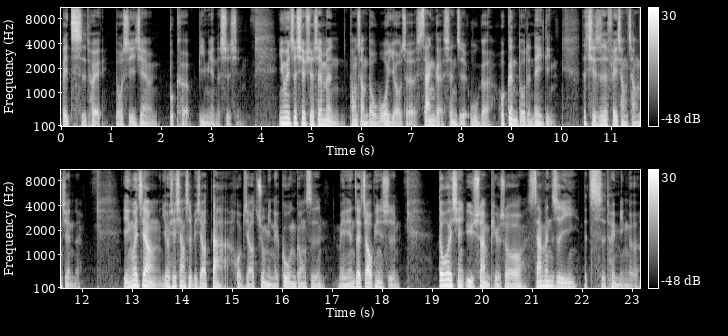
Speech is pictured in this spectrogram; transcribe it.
被辞退都是一件不可避免的事情。因为这些学生们通常都握有着三个甚至五个或更多的内定，这其实是非常常见的。也因为这样，有些像是比较大或比较著名的顾问公司，每年在招聘时都会先预算，比如说三分之一的辞退名额。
